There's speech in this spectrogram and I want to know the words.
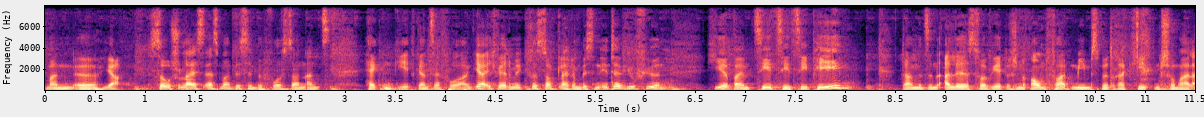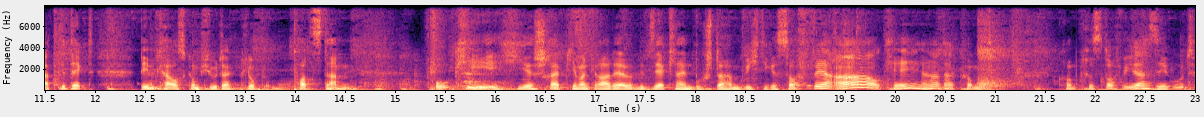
man äh, ja, socialize erstmal ein bisschen, bevor es dann ans Hacken geht. Ganz hervorragend. Ja, ich werde mit Christoph gleich ein bisschen Interview führen, hier beim CCCP. Damit sind alle sowjetischen Raumfahrt-Memes mit Raketen schon mal abgedeckt. Dem Chaos Computer Club Potsdam. Okay, hier schreibt jemand gerade mit sehr kleinen Buchstaben wichtige Software. Ah, okay, ja, da kommt, kommt Christoph wieder. Sehr gut.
